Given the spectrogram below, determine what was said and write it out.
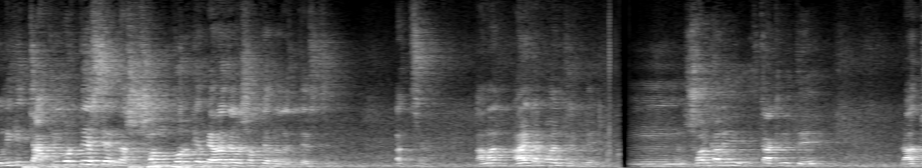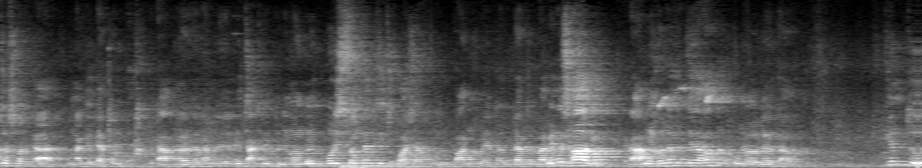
উনি কি চাকরি করতে এসছেন না সম্পর্কে বেড়া জালে সপ্তাহে ফেলতে এসছেন? আচ্ছা আমার আরেকটা পয়েন্ট থাকবে। সরকারি চাকরিতে রাজ্য সরকার ওনাকে বেতন দেয়। এটা আপনারা জানেন জানি। চাকরি বিনিময়ে পরিশ্রম দেন কিছু পয়সা পান হবে এটা বেতন পাবে, এটা স্বাভাবিক। এটা আমি হলে যে হবে উনি হলে কিন্তু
